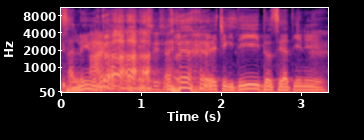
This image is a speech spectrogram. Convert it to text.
San Luis me. Sí, sí. es chiquitito, o sea, tiene,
